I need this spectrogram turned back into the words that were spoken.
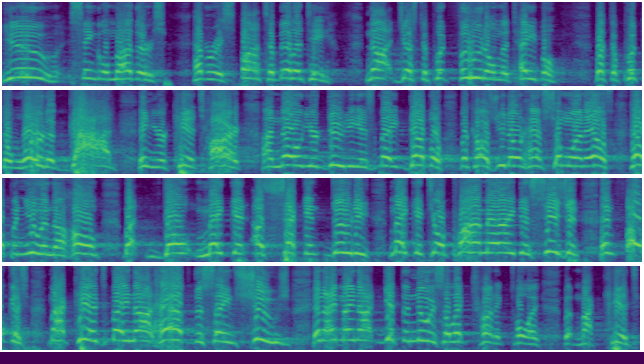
You, single mothers, have a responsibility not just to put food on the table, but to put the Word of God in your kid's heart. I know your duty is made double because you don't have someone else helping you in the home, but don't make it a second duty. Make it your primary decision and focus. My kids may not have the same shoes and they may not get the newest electronic toy, but my kids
